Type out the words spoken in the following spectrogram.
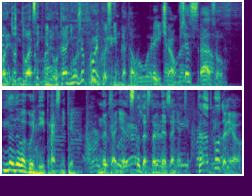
Он тут 20 минут, а они уже в койку с ним готовы. Причем все сразу. На новогодние праздники. Наконец-то достойное занятие. Ты откуда, Лео?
